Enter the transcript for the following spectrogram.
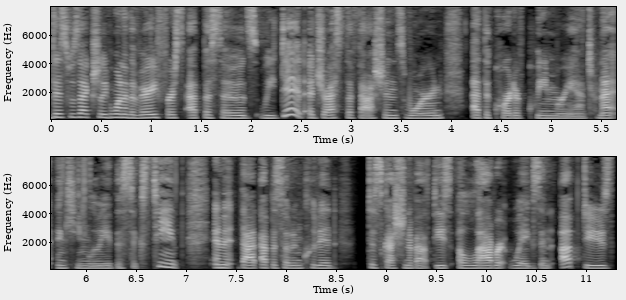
This was actually one of the very first episodes we did address the fashions worn at the court of Queen Marie Antoinette and King Louis XVI. And that episode included discussion about these elaborate wigs and updos,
